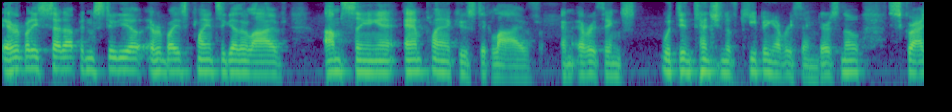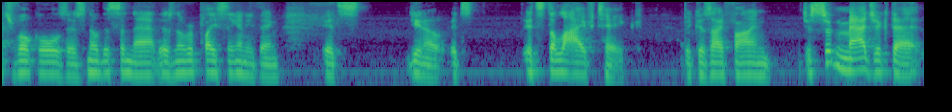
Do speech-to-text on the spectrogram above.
everybody's set up in the studio, everybody's playing together live. I'm singing it and playing acoustic live, and everything's with the intention of keeping everything. There's no scratch vocals. There's no this and that. There's no replacing anything. It's you know it's it's the live take because I find just certain magic that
